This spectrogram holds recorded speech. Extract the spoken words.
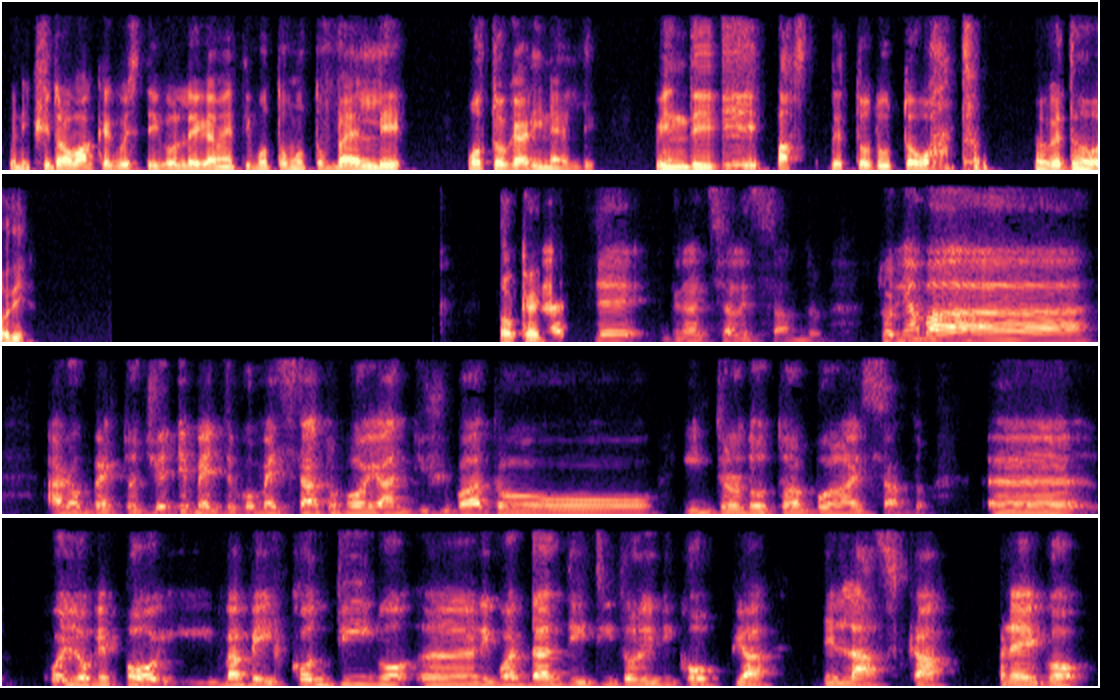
Quindi ci trovo anche questi collegamenti molto molto belli, molto carinelli. Quindi basta, detto tutto quanto quello che devo dire. Ok. Grazie, grazie Alessandro. Torniamo a, a Roberto. Gentilmente, come è stato poi anticipato, introdotto da buon Alessandro, eh, quello che poi, vabbè, il continuo eh, riguardante i titoli di coppia dell'ASCA. Prego,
